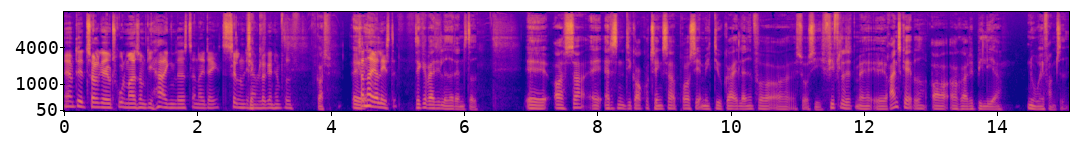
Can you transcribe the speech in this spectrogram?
Ja, det tolker jeg utrolig meget som, de har ikke en ladestander i dag, selvom de Check. har en plug-in hybrid. Godt. Sådan har jeg læst det. Det kan være, de lader et andet sted. Øh, og så øh, er det sådan, at de godt kunne tænke sig at prøve at se, om ikke de gøre et eller andet for at, så at sige, fifle lidt med øh, regnskabet og, og gøre det billigere nu og i fremtiden.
